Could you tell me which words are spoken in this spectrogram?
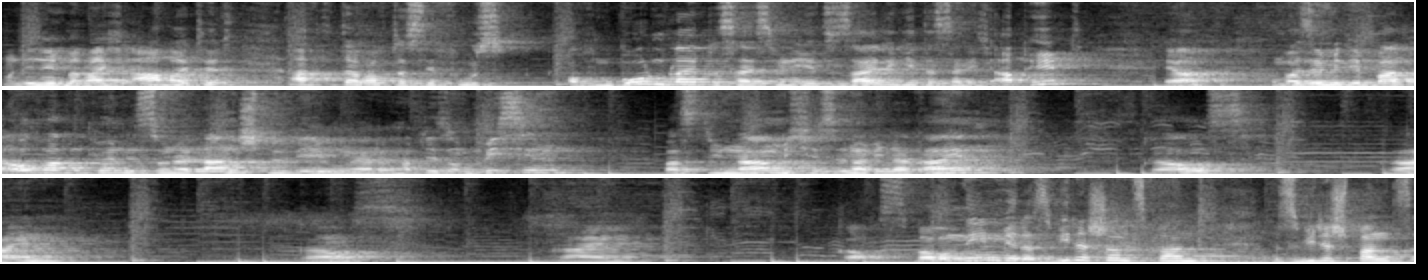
und in dem Bereich arbeitet. Achtet darauf, dass der Fuß auf dem Boden bleibt, das heißt, wenn ihr hier zur Seite geht, dass er nicht abhebt. Ja? Und was ihr mit dem Band auch machen könnt, ist so eine Lunge-Bewegung. Ja? Dann habt ihr so ein bisschen was Dynamisches, immer wieder rein, raus, rein, raus, rein, raus. Warum nehmen wir das Widerstandsband? Das Widerstands,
